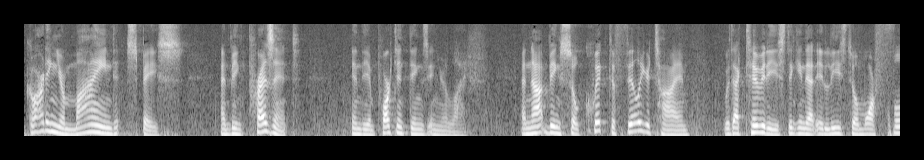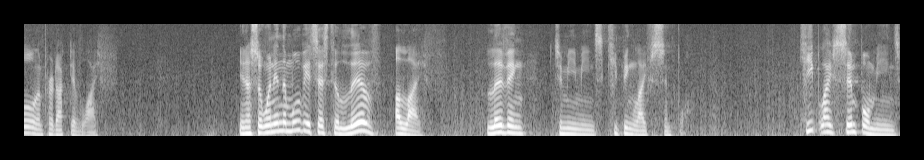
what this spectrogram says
guarding your mind space and being present in the important things in your life and not being so quick to fill your time with activities thinking that it leads to a more full and productive life. You know, so when in the movie it says to live a life, Living to me means keeping life simple. Keep life simple means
